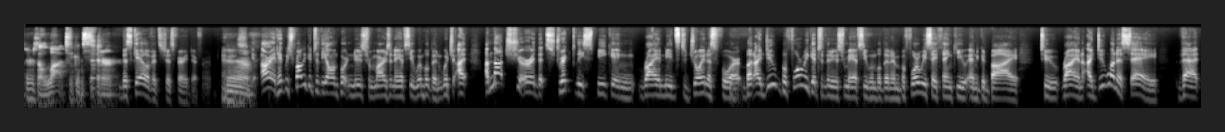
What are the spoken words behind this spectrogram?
There's a lot to consider. The scale of it's just very different. It is. Yeah. All right, Hank, we should probably get to the all important news from Mars and AFC Wimbledon, which I, I'm not sure that strictly speaking, Ryan needs to join us for. But I do, before we get to the news from AFC Wimbledon and before we say thank you and goodbye to Ryan, I do want to say that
